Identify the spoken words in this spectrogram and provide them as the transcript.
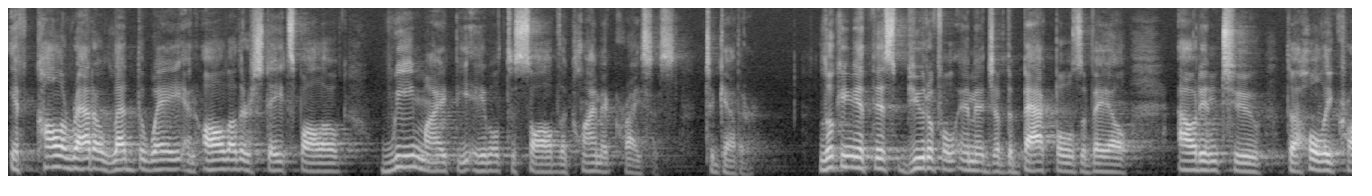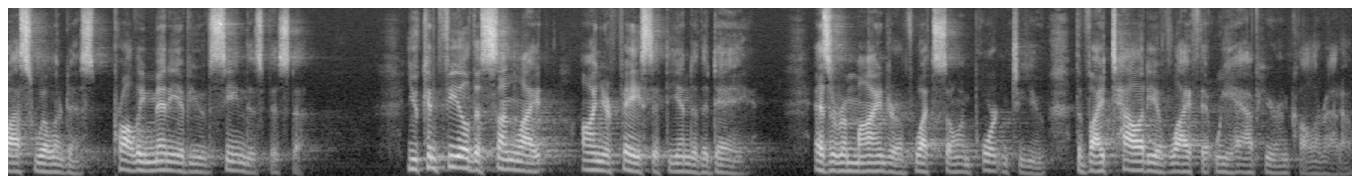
If Colorado led the way and all other states followed, we might be able to solve the climate crisis together looking at this beautiful image of the back bowls of Vail out into the Holy Cross wilderness. Probably many of you have seen this vista. You can feel the sunlight on your face at the end of the day as a reminder of what's so important to you, the vitality of life that we have here in Colorado.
